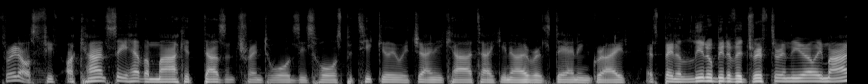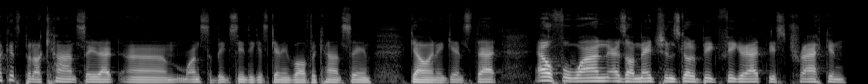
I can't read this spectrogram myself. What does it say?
Three dollars fifty. I can't see how the market doesn't trend towards this horse, particularly with Jamie Kah taking over. It's down in grade. It's been a little bit of a drifter in the early markets, but I can't see that um, once the big syndicates get involved. I can't see him going against that. Alpha One, as I mentioned, has got a big figure at this track, and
